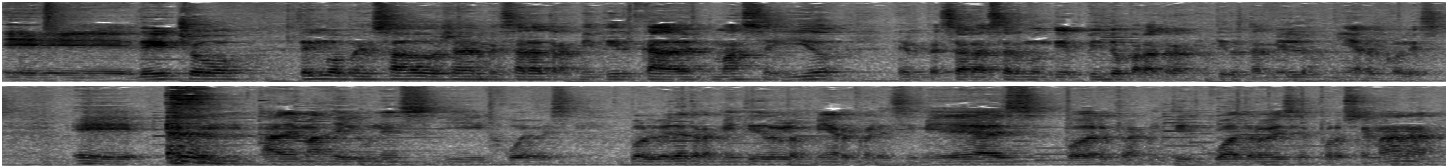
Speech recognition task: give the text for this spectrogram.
Eh, de hecho, tengo pensado ya empezar a transmitir cada vez más seguido, empezar a hacerme un tiempito para transmitir también los miércoles, eh, además de lunes y jueves. Volver a transmitir los miércoles y mi idea es poder transmitir cuatro veces por semana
